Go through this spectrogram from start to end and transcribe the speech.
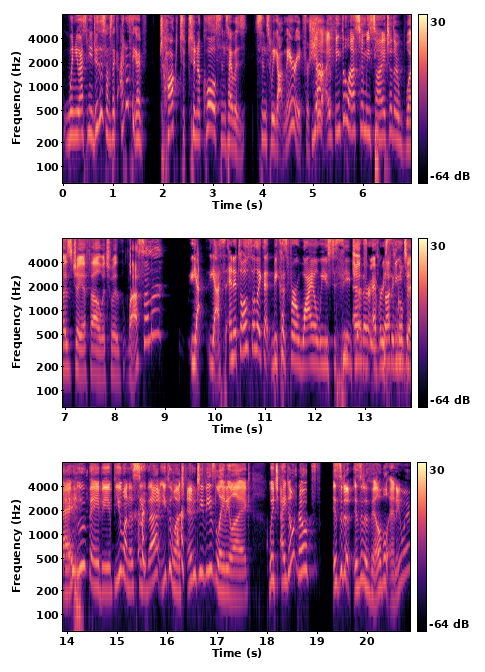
when you asked me to do this, I was like, I don't think I've talked to, to Nicole since I was since we got married for sure. Yeah, I think the last time we saw each other was JFL, which was last summer. Yeah, yes. And it's also like that because for a while we used to see each other every single day. Ooh, baby, if you want to see that, you can watch MTV's Ladylike, which I don't know if is it a, is it available anywhere?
